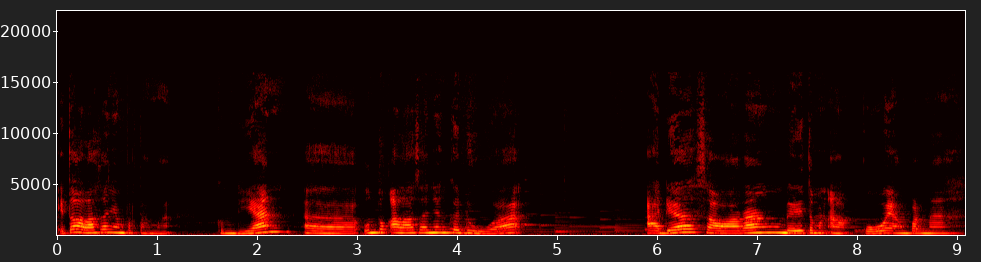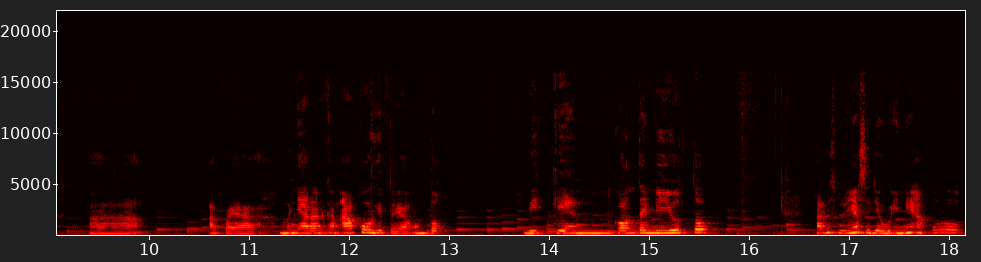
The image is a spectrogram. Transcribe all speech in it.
itu alasan yang pertama. Kemudian uh, untuk alasan yang kedua ada seorang dari teman aku yang pernah uh, apa ya menyarankan aku gitu ya untuk bikin konten di YouTube karena sebenarnya sejauh ini aku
